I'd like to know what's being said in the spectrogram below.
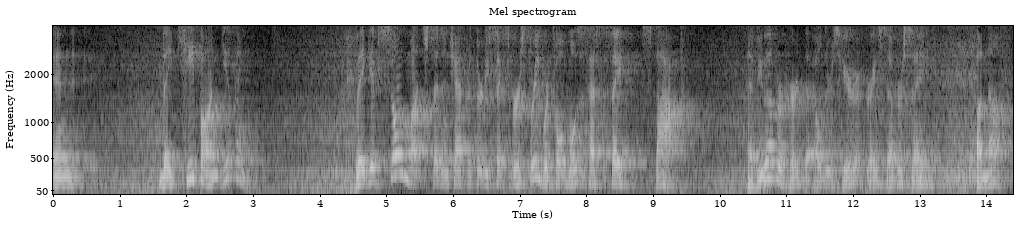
And they keep on giving. They give so much that in chapter 36, verse 3, we're told Moses has to say, Stop. Have you ever heard the elders here at Grace ever say, enough?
